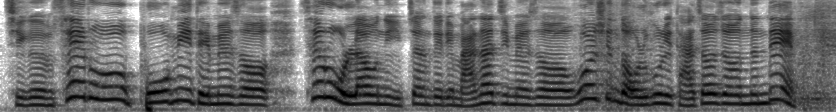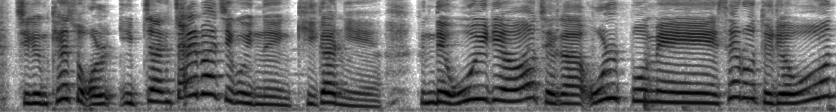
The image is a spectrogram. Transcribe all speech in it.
지금 새로 봄이 되면서 새로 올라오는 입장들이 많아지면서 훨씬 더 얼굴이 다져졌는데 지금 계속 얼- 입장 짧아지고 있는 기간이에요. 근데 오히려 제가 올 봄에 새로 들여온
